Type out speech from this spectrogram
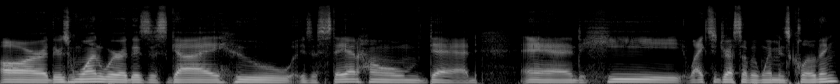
are there's one where there's this guy who is a stay-at-home dad and he likes to dress up in women's clothing.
